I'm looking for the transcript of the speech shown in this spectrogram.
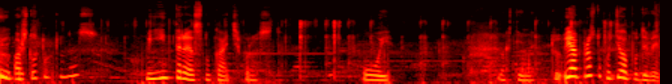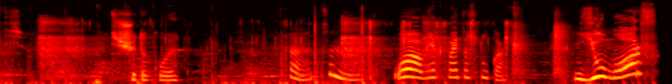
А що тут у нас? Мені інтересно, Катя, просто. Ой. Тут... Я просто хотіла подивитися. Що таке? А, це не. О, у меня какая-то штука. New морф?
